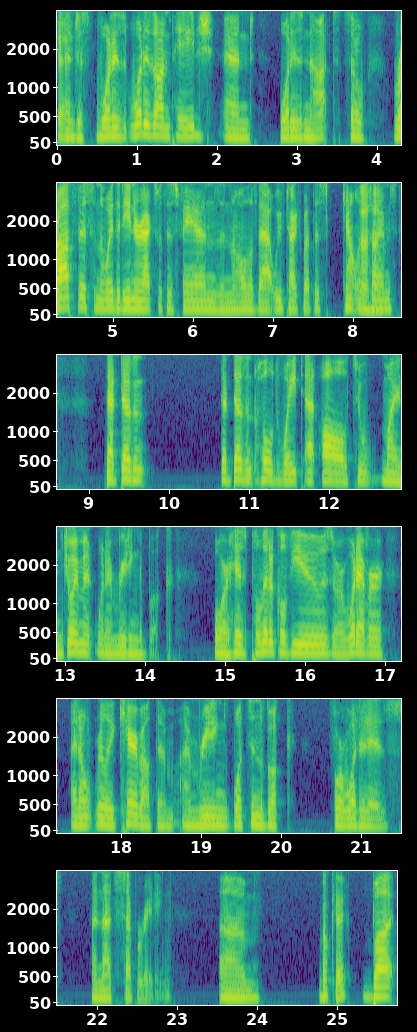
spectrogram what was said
okay. and just what is what is on page and what is not. So Rothfuss and the way that he interacts with his fans and all of that, we've talked about this countless Uh-huh. times. That doesn't that doesn't hold weight at all to my enjoyment when I'm reading the book or his political views or whatever. I don't really care about them. I'm reading what's in the book for what it is, and that's separating. Um, okay. but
